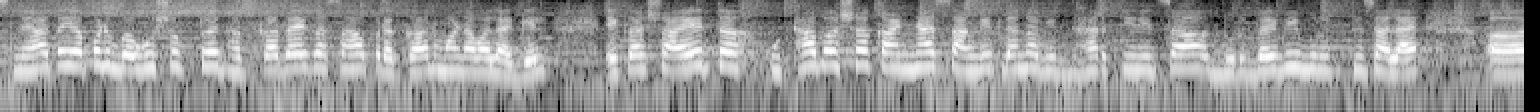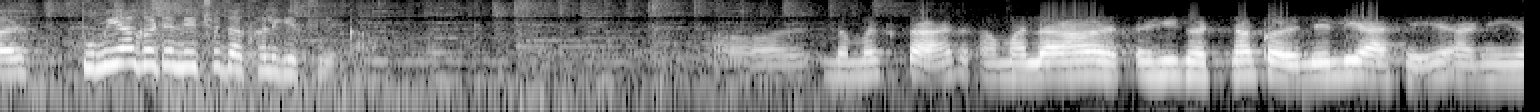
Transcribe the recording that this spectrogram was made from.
स्नेहाताई आपण बघू शकतोय धक्कादायक असा हा प्रकार म्हणावा लागेल. एका शाळेत उठाबशा काढण्यास सांगितल्यानं विद्यार्थिनीचा दुर्दैवी मृत्यू झालाय. तुम्ही या घटनेची दखल घेतली आहे का? नमस्कार. मला ही घटना कळलेली आहे आणि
